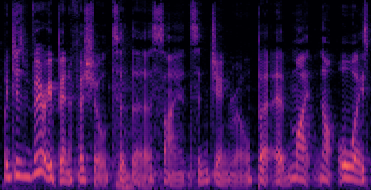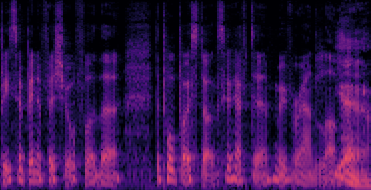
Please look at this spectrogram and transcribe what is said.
which is very beneficial to the science in general, but it might not always be so beneficial for the the poor postdocs who have to move around a lot. yeah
